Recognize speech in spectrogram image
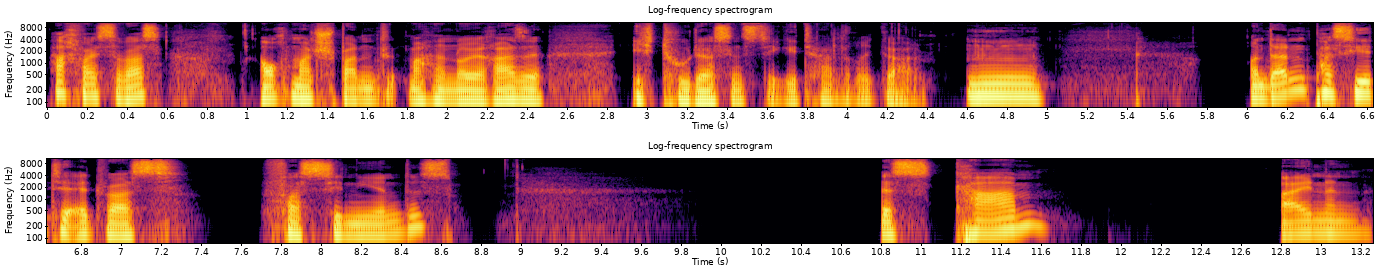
ach, weißt du was, auch mal spannend, mach eine neue Reise, ich tue das ins digitale Regal. Mm. Und dann passierte etwas Faszinierendes es kam einen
